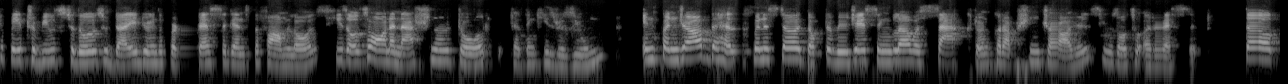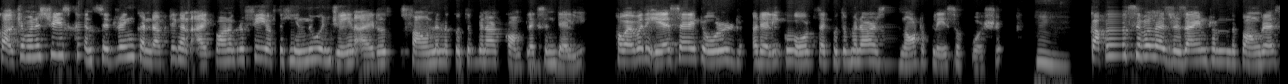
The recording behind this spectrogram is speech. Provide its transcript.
to pay tributes to those who died during the protests against the farm laws. He's also on a national tour, which I think he's resumed. In Punjab, the health minister, Dr. Vijay Singla, was sacked on corruption charges. He was also arrested. The culture ministry is considering conducting an iconography of the Hindu and Jain idols found in the Qutub Minar complex in Delhi. However, the ASI told a Delhi court that Qutub Minar is not a place of worship. Hmm. Kapil Sibal has resigned from the Congress.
